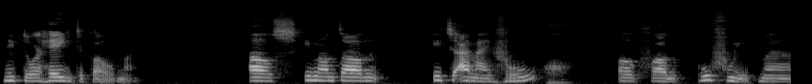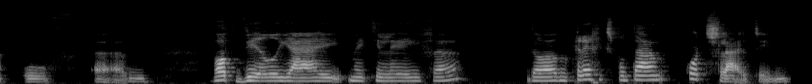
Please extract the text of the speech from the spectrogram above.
niet doorheen te komen. Als iemand dan iets aan mij vroeg, ook van hoe voel ik me of ehm, wat wil jij met je leven, dan kreeg ik spontaan kortsluiting.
